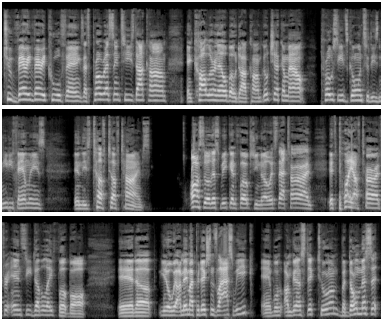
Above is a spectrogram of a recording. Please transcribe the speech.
two very, very cool things. That's ProWrestlingTees.com and collarandelbow.com. Go check them out. Proceeds going to these needy families in these tough, tough times. Also, this weekend, folks, you know, it's that time. It's playoff time for NCAA football. And, uh, you know, I made my predictions last week, and we'll, I'm to stick to them, but don't miss it.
